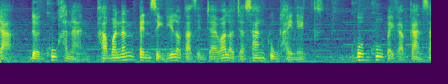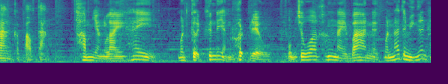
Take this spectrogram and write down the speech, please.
จะเดินคู่ขนานครับวันนั้นเป็นสิ่งที่เราตัดสินใจว่าเราจะสร้างกรุงไทย Next ควบคู่ไปกับการสร้างกระเป๋าตังค์ทำอย่างไรให้ มันเกิดขึ้นได้อย่างรวดเร็ว ผมเชื่อว่าข้างในบ้านเนี่ยมันน่าจะมีเงื่อนไข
